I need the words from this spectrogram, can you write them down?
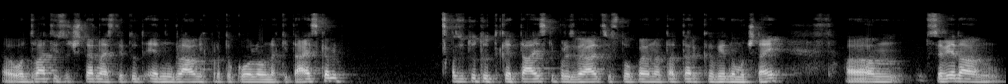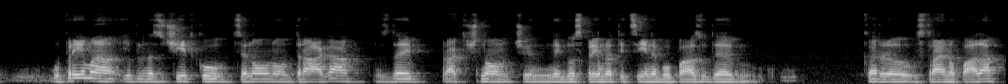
Od 2014 je tudi eden glavnih protokolov na kitajskem. Zato tudi kitajski proizvajalci vstopajo na ta trg vedno močneje. Um, seveda, oprema je bila na začetku cenovno draga, zdaj praktično, če nekdo spremlja te cene, bo opazil, da kar ustrajno pada.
